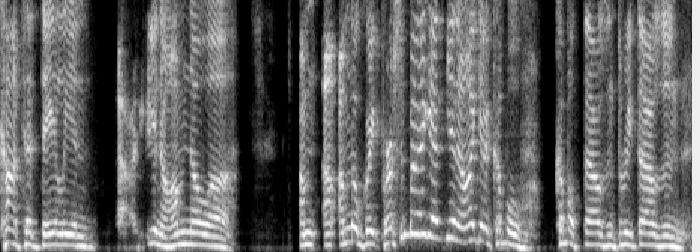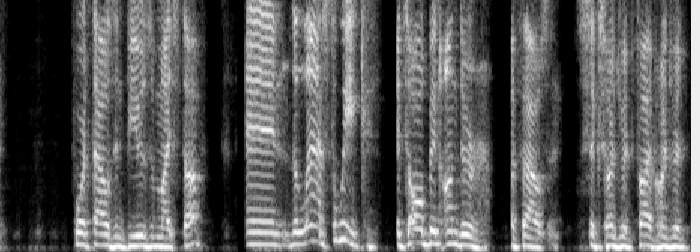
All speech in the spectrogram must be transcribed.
content daily, and uh, you know I'm no uh, I'm I'm no great person, but I get you know I get a couple couple thousand, three thousand, four thousand views of my stuff, and the last week it's all been under a thousand, six hundred, five hundred,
